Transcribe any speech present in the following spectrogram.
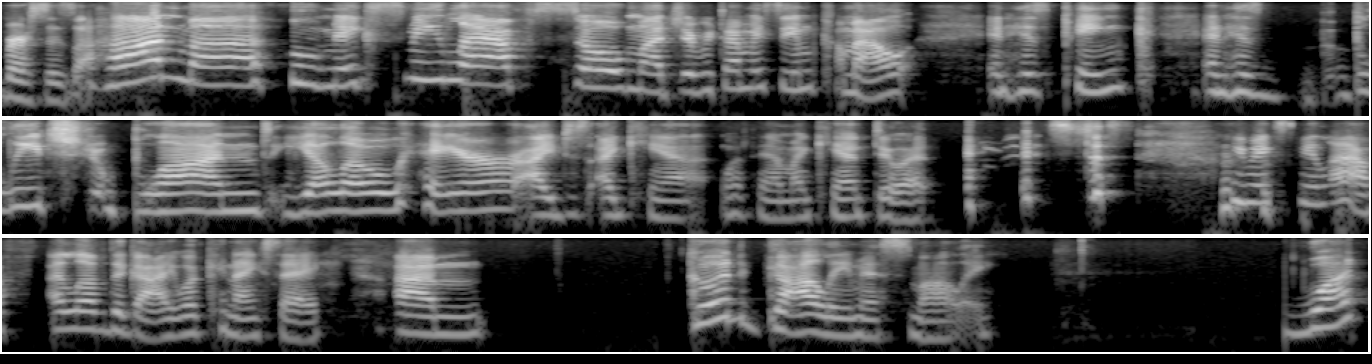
versus Honma, who makes me laugh so much every time I see him come out in his pink and his bleached blonde yellow hair. I just I can't with him. I can't do it. it's just he makes me laugh. I love the guy. What can I say? Um good golly, Miss Molly. What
